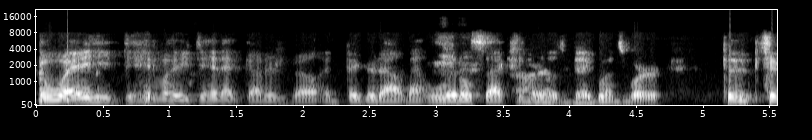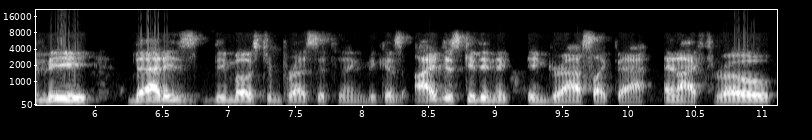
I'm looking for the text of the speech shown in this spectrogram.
the way he did what he did at Guntersville and figured out that little section where those big ones were, to, to me, that is the most impressive thing because I just get in in grass like that and I throw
